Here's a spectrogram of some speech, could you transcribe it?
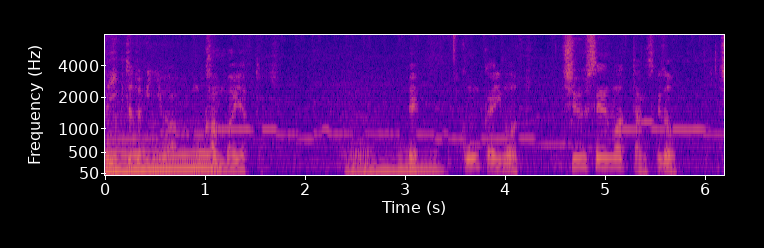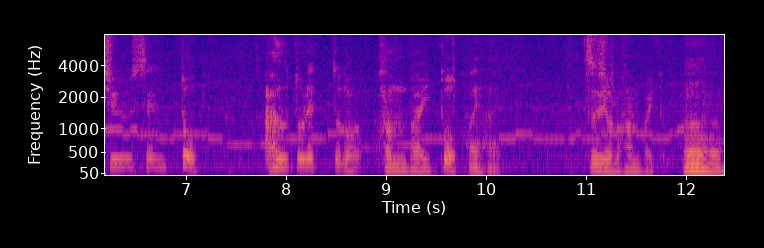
で行った時にはもう完売だったんですよ。で今回も抽選はあったんですけど抽選とアウトレットの販売とはいはい。通常の販売と。うんうんうん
